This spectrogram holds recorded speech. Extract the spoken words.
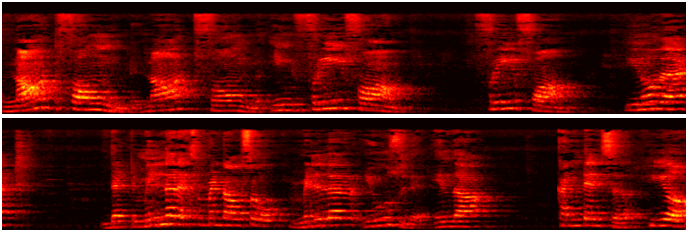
not found? Not found. In free form. Free form. You know that? That Miller experiment also Miller used in the condenser here.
